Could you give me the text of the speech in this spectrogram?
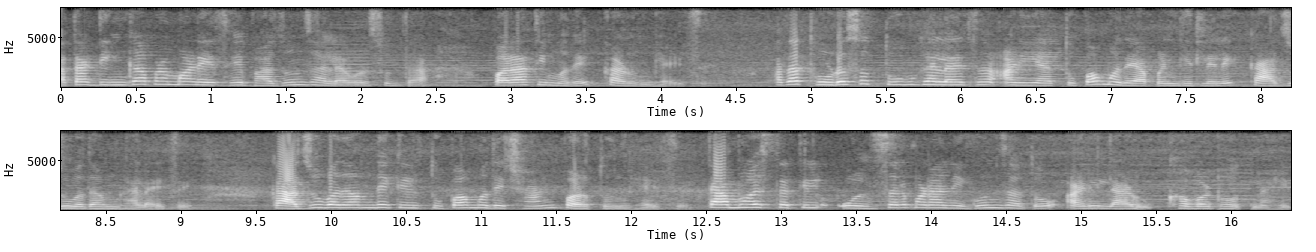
आता डिंकाप्रमाणेच हे भाजून झाल्यावर सुद्धा परातीमध्ये काढून घ्यायचे. आता थोडंसं तूप घालायचं आणि या तुपामध्ये आपण घेतलेले काजू बदाम घालायचे. काजू बदाम देखील तुपामध्ये छान परतून घ्यायचे. त्यामुळेच त्यातील ओलसरपणा निघून जातो आणि लाडू खवट होत नाहीत.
